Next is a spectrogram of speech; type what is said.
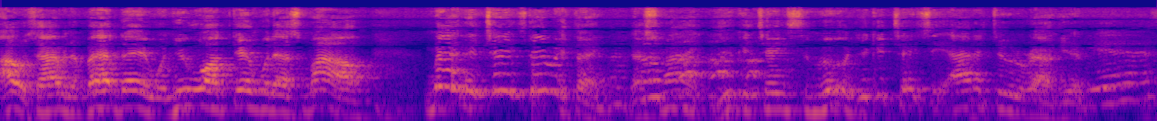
I was having a bad day. When you walked in with that smile, man, it changed everything. That's uh-huh. right. You can change the mood. You can change the attitude around here. Yes.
